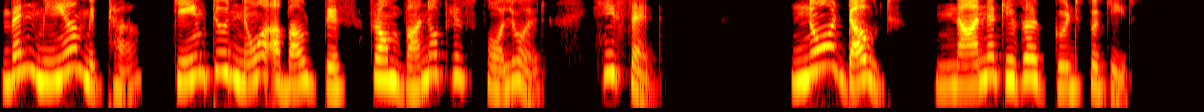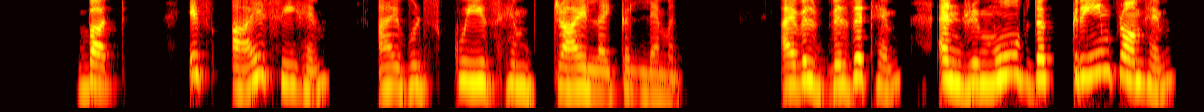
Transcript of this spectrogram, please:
when Mian Mitha came to know about this from one of his followers, he said, No doubt Nanak is a good fakir. But if I see him, I would squeeze him dry like a lemon. I will visit him and remove the cream from him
